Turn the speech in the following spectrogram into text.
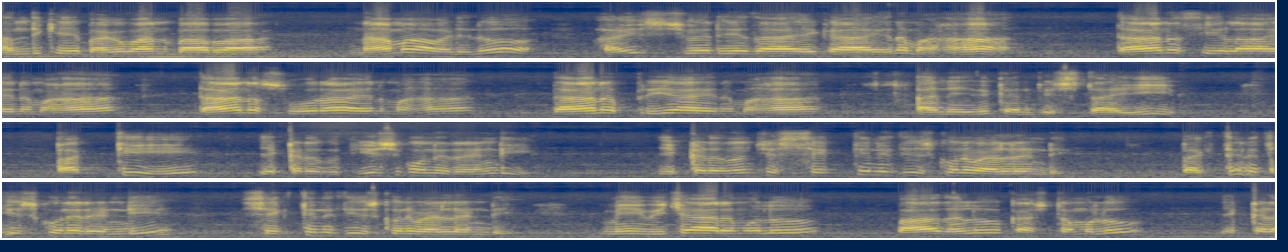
అందుకే భగవాన్ బాబా నామావళిలో ఐశ్వర్యదాయకాయ నమ దానశీలాయ నమ దాన నమ దాన ప్రియాయ నమ అనేవి కనిపిస్తాయి. భక్తి ఇక్కడకు తీసుకొని రండి. ఇక్కడ నుంచి శక్తిని తీసుకుని వెళ్ళండి. భక్తిని తీసుకొని రండి శక్తిని తీసుకుని వెళ్ళండి. మీ విచారములు బాధలు కష్టములు ఇక్కడ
